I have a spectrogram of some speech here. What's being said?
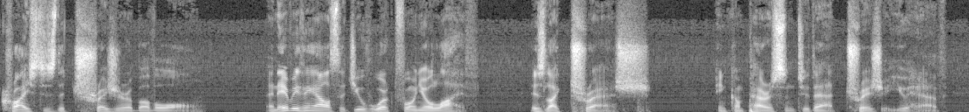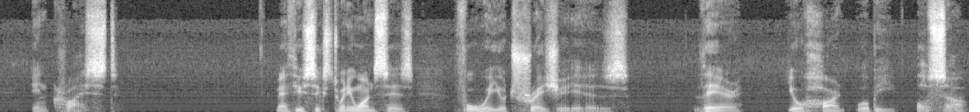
Christ is the treasure above all and everything else that you've worked for in your life is like trash in comparison to that treasure you have in Christ. Matthew 6:21 says, "For where your treasure is, there your heart will be also."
